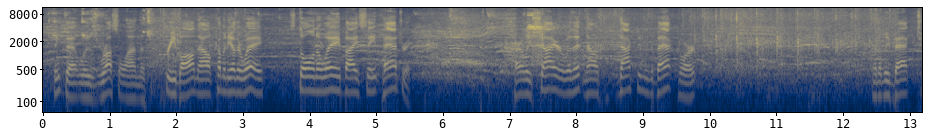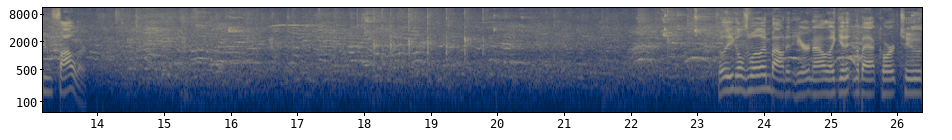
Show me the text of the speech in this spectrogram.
I think that was Russell on the three ball. Now coming the other way. Stolen away by St. Patrick. Carly Shire with it. Now it's knocked into the backcourt. It'll be back to Fowler. So the Eagles will inbound it here. Now they get it in the backcourt to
